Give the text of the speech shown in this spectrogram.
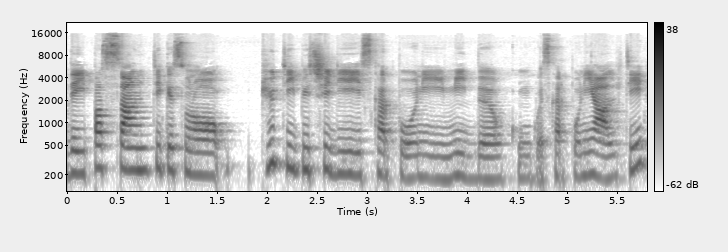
dei passanti che sono più tipici di scarponi mid o comunque scarponi alti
